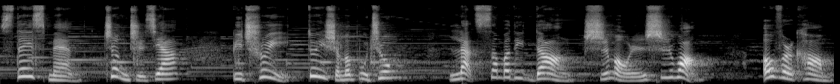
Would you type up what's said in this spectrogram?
statesman 政治家，betray 对什么不忠，let somebody down 使某人失望，overcome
